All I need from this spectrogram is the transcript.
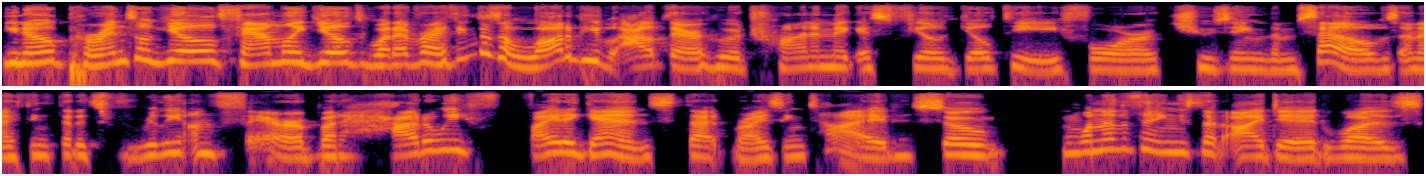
you know, parental guilt, family guilt, whatever. I think there's a lot of people out there who are trying to make us feel guilty for choosing themselves. And I think that it's really unfair. But how do we fight against that rising tide? So, one of the things that I did was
